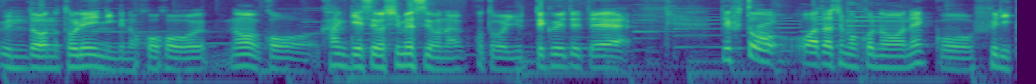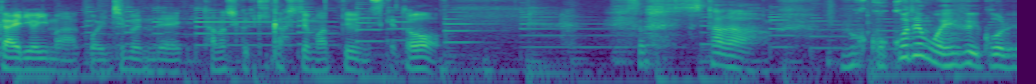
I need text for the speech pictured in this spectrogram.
運動のトレーニングの方法のこう関係性を示すようなことを言ってくれててでふとはい。私もこのねこう振り返りを今こう自分で楽しく聞かせてもらってるんですけどそしたらうわここでも F イコール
